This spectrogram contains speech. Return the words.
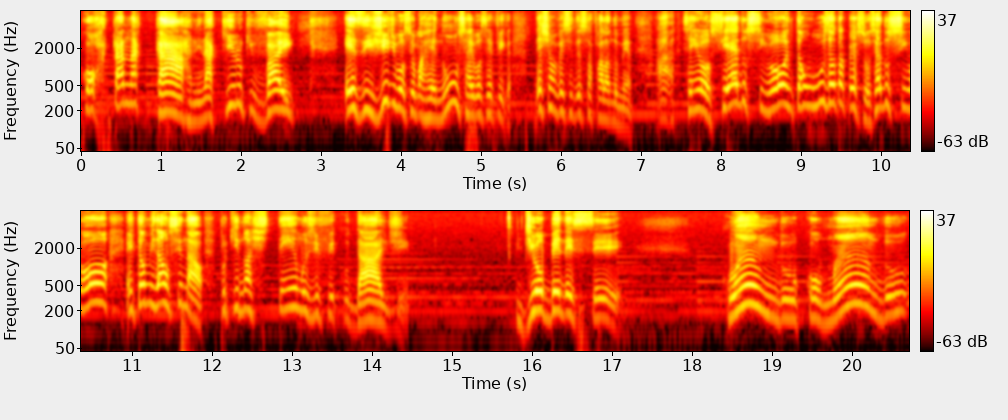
cortar na carne, naquilo que vai exigir de você uma renúncia, aí você fica, deixa eu ver se Deus está falando mesmo. Ah, Senhor, se é do Senhor, então usa outra pessoa. Se é do Senhor, então me dá um sinal. Porque nós temos dificuldade de obedecer quando o comando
